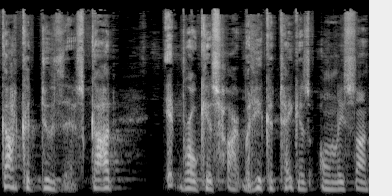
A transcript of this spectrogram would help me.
God could do this. God, it broke his heart, but he could take his only son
